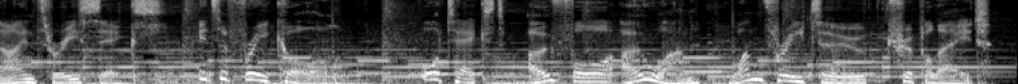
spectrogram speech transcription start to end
936. It's a free call. Or text 0401 132 888.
